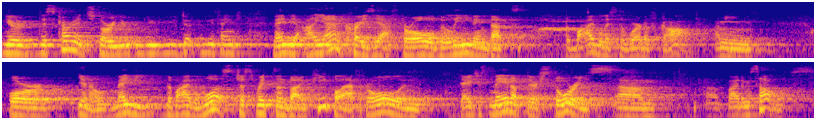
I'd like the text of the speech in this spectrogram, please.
you're discouraged, or you you you, you think maybe I am crazy after all, believing that the Bible is the Word of God. I mean, or you know, maybe the Bible was just written by people after all, and they just made up their stories um, uh, by themselves.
